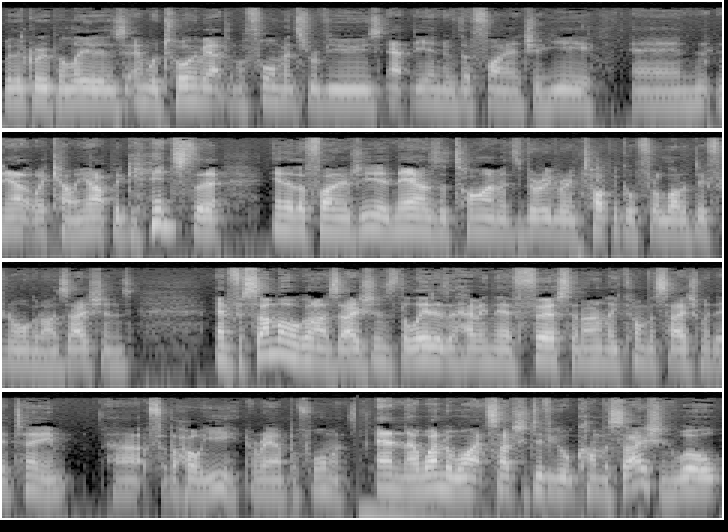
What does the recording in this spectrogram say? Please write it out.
with a group of leaders, and we're talking about the performance reviews at the end of the financial year. And now that we're coming up against the end of the financial year, now is the time it's very, very topical for a lot of different organisations. And for some organisations, the leaders are having their first and only conversation with their team uh, for the whole year around performance. And they wonder why it's such a difficult conversation. Well,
